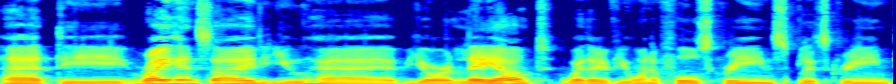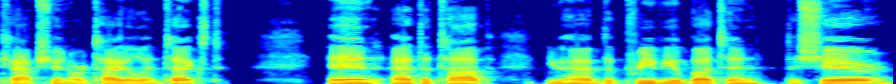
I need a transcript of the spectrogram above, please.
At the right hand side, you have your layout, whether if you want a full screen, split screen, caption, or title and text. And at the top, you have the preview button, the share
